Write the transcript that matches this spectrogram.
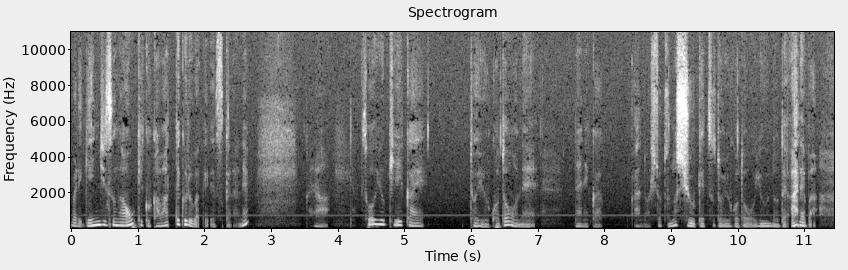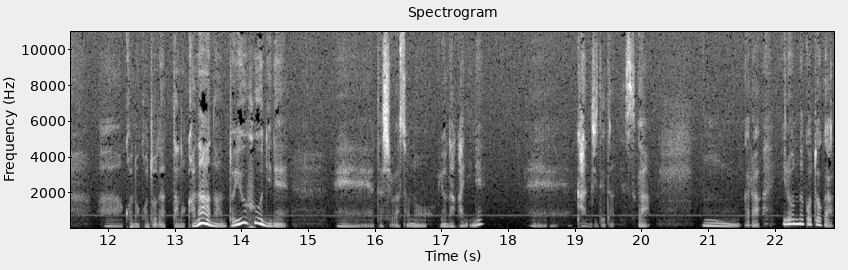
ぱり現実が大きく変わってくるわけですからね。だからそういう切り替えということをね何かあの一つの集結ということを言うのであればあこのことだったのかななんというふうにね、えー、私はその夜中にね、えー、感じてたんですがうんからいろんなことが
